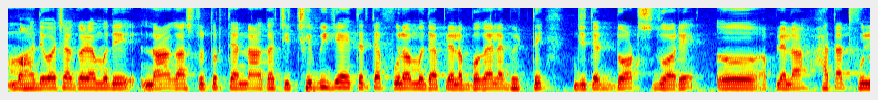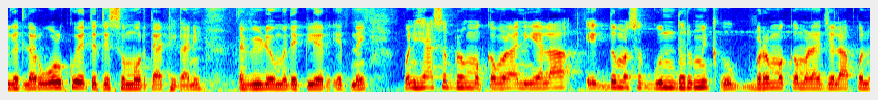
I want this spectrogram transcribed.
महादेवाच्या गळ्यामध्ये नाग असतो तर त्या नागाची छबी जी आहे तर त्या फुलामध्ये आपल्याला बघायला भेटते जे त्या डॉट्सद्वारे आपल्याला हातात फुल घेतल्यावर ओळखू येते ते समोर त्या ठिकाणी. त्या व्हिडिओमध्ये क्लिअर येत नाही. पण हे असं ब्रह्मकमळ आणि याला एकदम असं गुणधर्मिक ब्रह्मकमळ आहे ज्याला आपण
